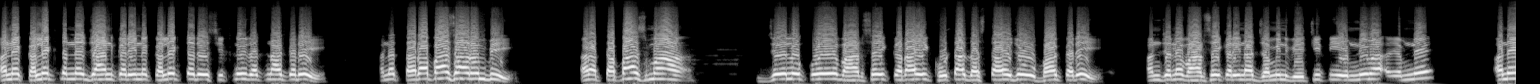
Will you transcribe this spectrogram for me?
અને કલેક્ટરને જાણ કરીને કલેક્ટરે સીટની રચના કરી અને તપાસ આરંભી. અને તપાસમાં જે લોકોએ વારસાઈ કરાઈ, ખોટા દસ્તાવેજો ઊભા કરી અને જેને વારસાઈ કરીને જમીન વેચી હતી એમની એમને અને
